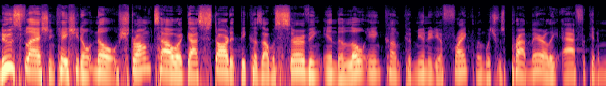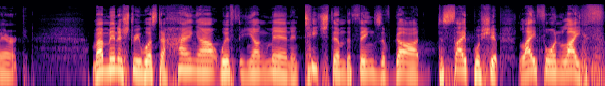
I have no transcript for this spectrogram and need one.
Newsflash, in case you don't know, Strong Tower got started because I was serving in the low income community of Franklin, which was primarily African American. My ministry was to hang out with the young men and teach them the things of God, discipleship, life on life.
